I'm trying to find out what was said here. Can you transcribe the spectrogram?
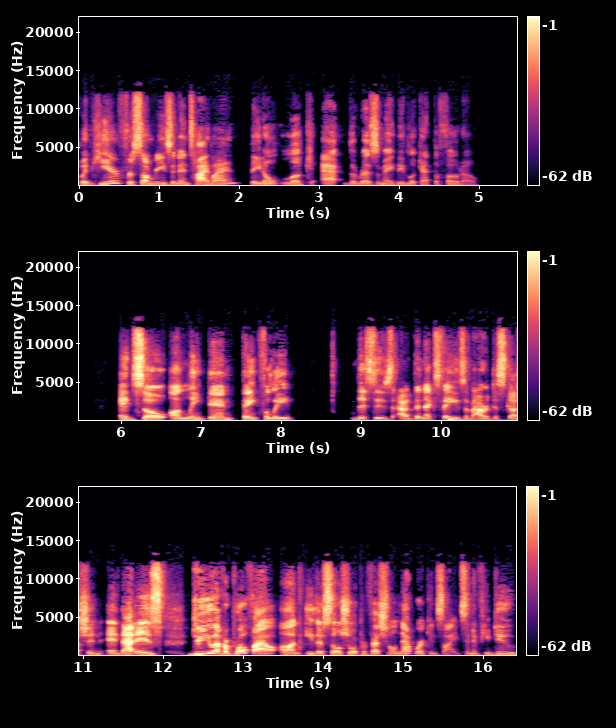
But here, for some reason in Thailand, they don't look at the resume, they look at the photo. And so on LinkedIn, thankfully, this is uh, the next phase of our discussion, and that is do you have a profile on either social or professional networking sites? And if you do,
